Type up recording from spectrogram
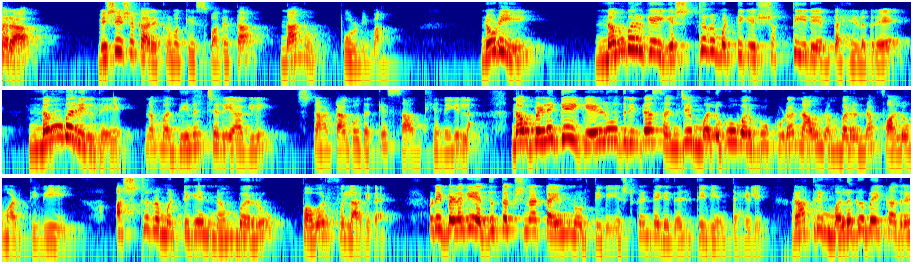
ನಮಸ್ಕಾರ. ವಿಶೇಷ ಕಾರ್ಯಕ್ರಮಕ್ಕೆ ಸ್ವಾಗತ. ನಾನು ಪೂರ್ಣಿಮಾ. ನೋಡಿ, ನಂಬರ್ಗೆ ಎಷ್ಟರ ಮಟ್ಟಿಗೆ ಶಕ್ತಿ ಇದೆ ಅಂತ ಹೇಳಿದ್ರೆ, ನಂಬರ್ ಇಲ್ಲದೆ ನಮ್ಮ ದಿನಚರಿ ಆಗಲಿ ಸ್ಟಾರ್ಟ್ ಆಗೋದಕ್ಕೆ ಸಾಧ್ಯನೇ ಇಲ್ಲ. ನಾವು ಬೆಳಗ್ಗೆ ಏಳೋದ್ರಿಂದ ಸಂಜೆ ಮಲಗೋವರೆಗೂ ಕೂಡ ನಾವು ನಂಬರನ್ನು ಫಾಲೋ ಮಾಡ್ತೀವಿ. ಅಷ್ಟರ ಮಟ್ಟಿಗೆ ನಂಬರು ಪವರ್ಫುಲ್ ಆಗಿದೆ. ನೋಡಿ, ಬೆಳಗ್ಗೆ ಎದ್ದ ತಕ್ಷಣ ಟೈಮ್ ನೋಡ್ತೀವಿ, ಎಷ್ಟು ಗಂಟೆಗೆ ಎದ್ದೇಳ್ತೀವಿ ಅಂತ ಹೇಳಿ. ರಾತ್ರಿ ಮಲಗಬೇಕಾದ್ರೆ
